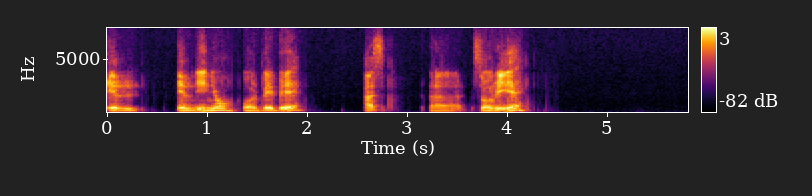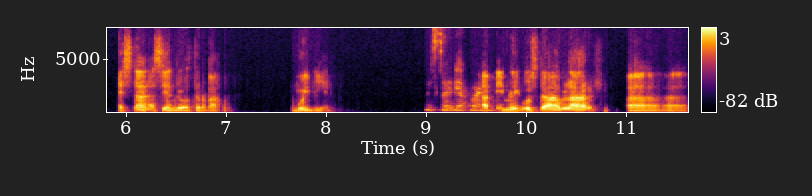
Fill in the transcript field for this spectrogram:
el, el niño o el bebé hace- ah, sonríe, están haciendo el trabajo muy bien. Estoy de A acuerdo. mí me gusta hablar ah,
